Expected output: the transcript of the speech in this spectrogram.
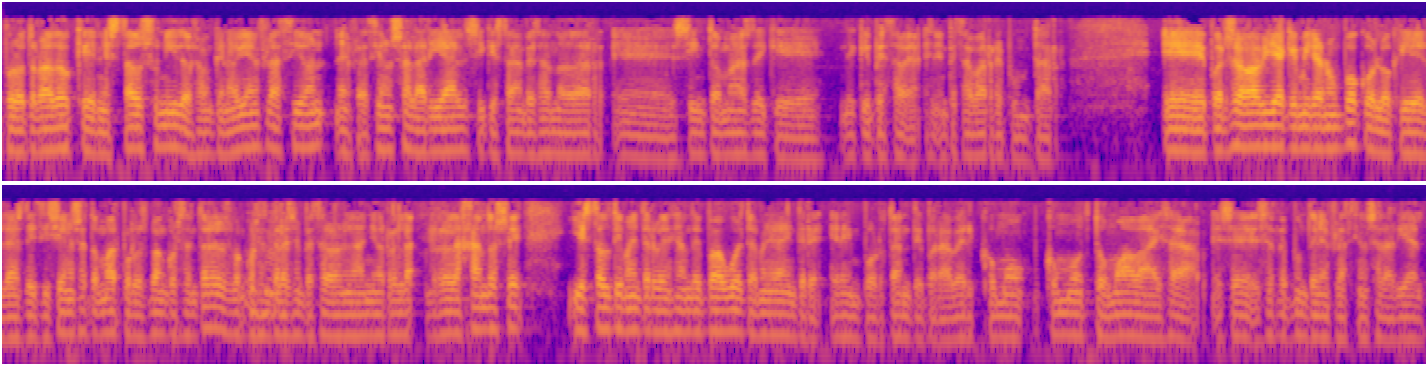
por otro lado, que en Estados Unidos, aunque no había inflación, la inflación salarial sí que estaba empezando a dar síntomas de que, de que empezaba, empezaba a repuntar. Eh, por eso había que mirar un poco lo que las decisiones a tomar por los bancos centrales. Los bancos centrales empezaron el año relajándose y esta última intervención de Powell también era, importante para ver cómo, cómo tomaba esa, ese, repunte de la inflación salarial.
